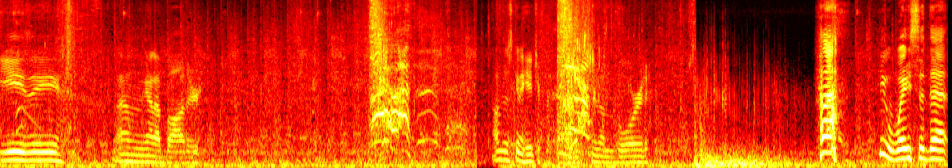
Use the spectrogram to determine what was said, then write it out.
Easy. I'm gonna bother. I'm just gonna hit you for because I'm bored. Ha! You wasted that.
